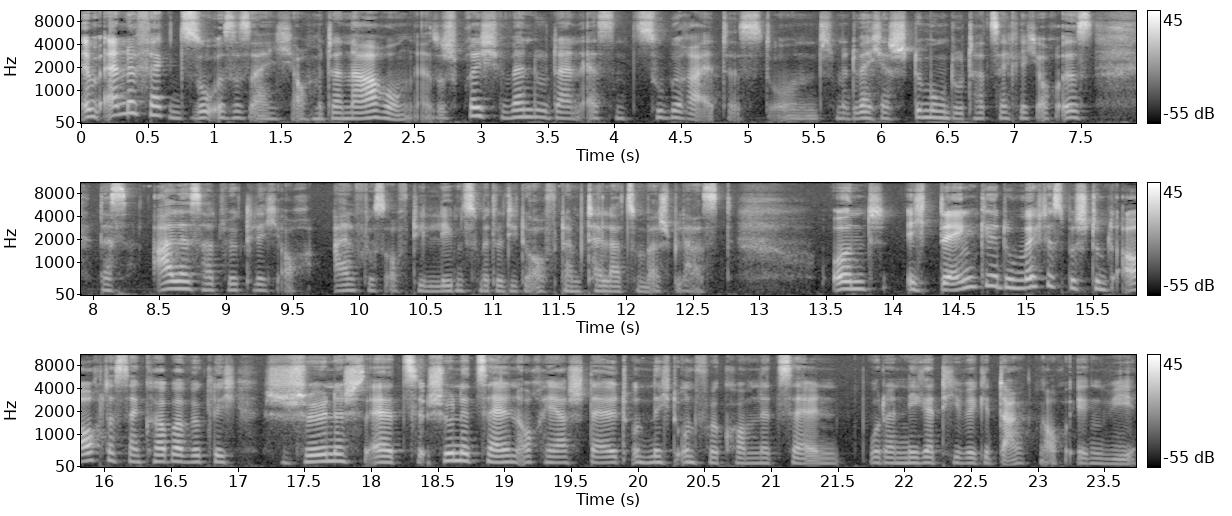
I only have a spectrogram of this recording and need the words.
im Endeffekt, so ist es eigentlich auch mit der Nahrung. Also sprich, wenn du dein Essen zubereitest und mit welcher Stimmung du tatsächlich auch isst, das alles hat wirklich auch Einfluss auf die Lebensmittel, die du auf deinem Teller zum Beispiel hast. Und ich denke, du möchtest bestimmt auch, dass dein Körper wirklich schöne, äh, schöne Zellen auch herstellt und nicht unvollkommene Zellen oder negative Gedanken auch irgendwie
